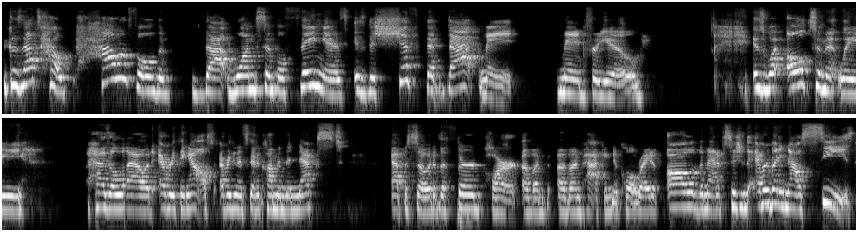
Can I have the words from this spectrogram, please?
because that's how powerful the that one simple thing is is the shift that that made made for you is what ultimately has allowed everything else, everything that's going to come in the next episode of the third part of, un- of unpacking Nicole, right? Of all of the manifestation that everybody now sees,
